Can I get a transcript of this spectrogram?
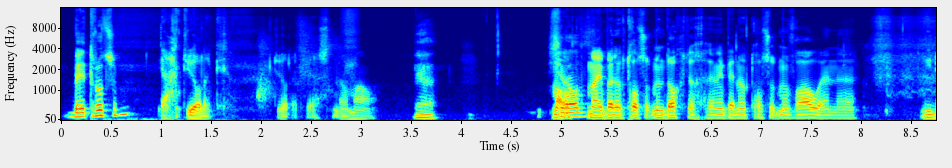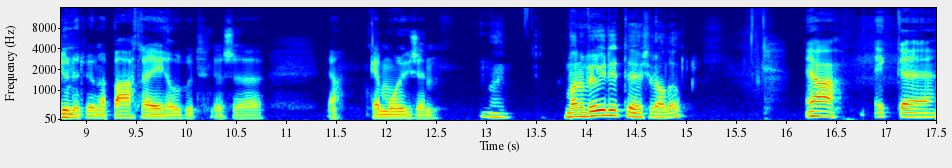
Ben je trots op hem? Ja, tuurlijk. Tuurlijk, dat is normaal. Ja. Maar, ook- maar ik ben ook trots op mijn dochter en ik ben ook trots op mijn vrouw. En die doen het weer met paardrijden heel goed. Dus eh, ja, ik heb een mooi gezin. Nee. Waarom wil je dit, eh Geraldo? Ja, ik, eh,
